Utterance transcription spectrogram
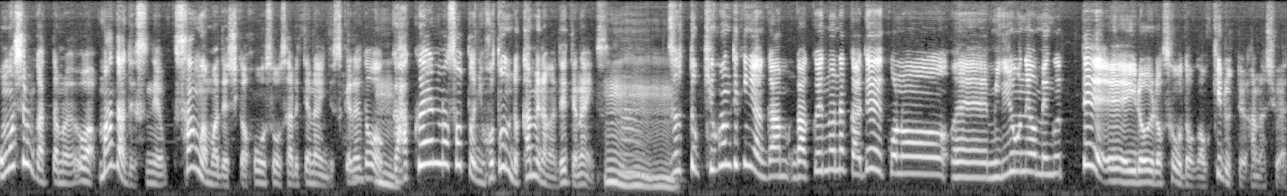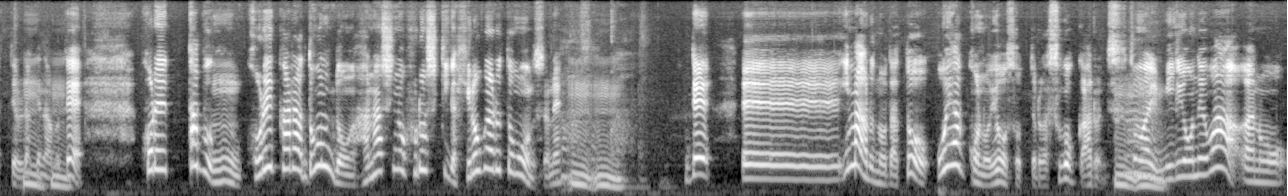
面白かったのは、まだですね、3話までしか放送されてないんですけれど、うん学園の外にほとんどカメラが出てないんです。うんうんずっと基本的にはが学園の中で、この、えーミリオネをめぐって、えーいろいろ騒動が起きるという話をやってるだけなので、うんうこれ多分、これからどんどん話の風呂敷が広がると思うんですよね。うんうんで、えー今あるのだと、親子の要素っていうのがすごくあるんです。うんうんつまり、ミリオネは、あの、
